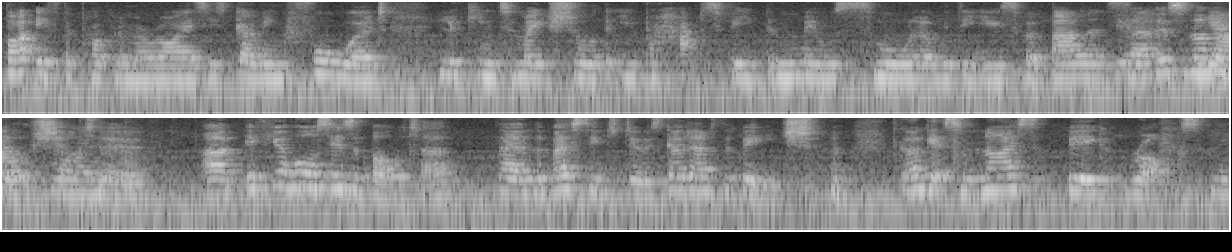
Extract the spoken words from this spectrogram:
but if the problem arises going forward, looking to make sure that you perhaps feed the meals smaller with the use of a balancer. Yeah, there's another little tip too. Um, if your horse is a bolter, then the best thing to do is go down to the beach, go and get some nice big rocks, yeah.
